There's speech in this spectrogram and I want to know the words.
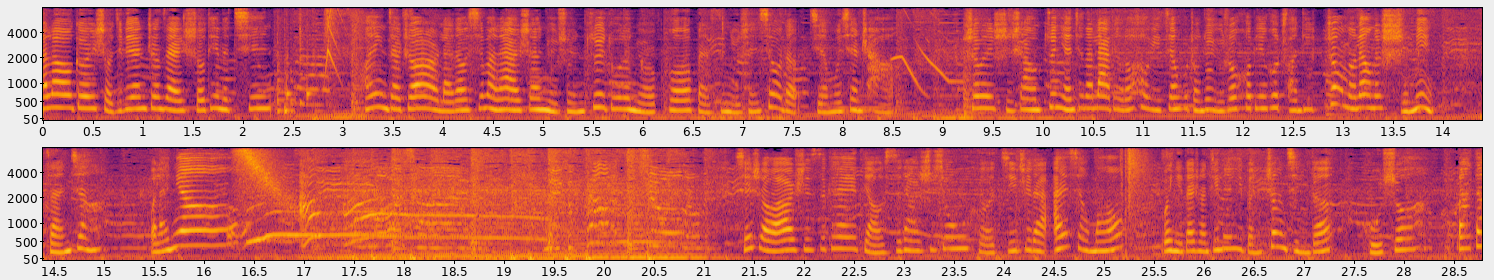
Hello，各位手机边正在收听的亲，欢迎在周二来到喜马拉雅山女神最多的女儿坡百思女神秀的节目现场。身为史上最年轻的辣条的后裔，肩负拯救宇宙和平和传递正能量的使命，咱讲，我来喵。携手二十四 K 屌丝大师兄和机智的安小萌，为你带上今天一本正经的胡说八道。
